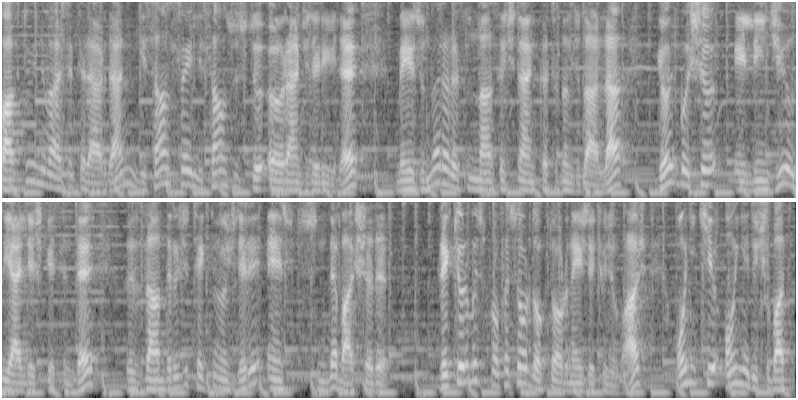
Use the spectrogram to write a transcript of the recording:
farklı üniversitelerden lisans ve lisansüstü öğrencileriyle mezunlar arasından seçilen katılımcılarla Gölbaşı 50. yıl yerleşkesinde Hızlandırıcı Teknolojileri Enstitüsü'nde başladı. Rektörümüz Profesör Doktor Necdet Ünüvar, 12-17 Şubat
